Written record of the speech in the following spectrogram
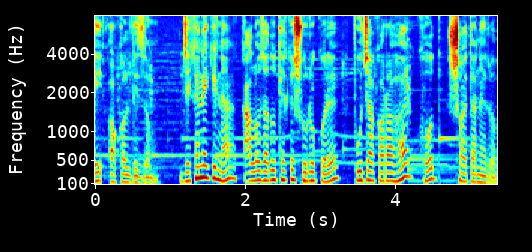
এই অকাল্টিজম, যেখানে কিনা কালো জাদু থেকে শুরু করে পূজা করা হয় খোদ শয়তানেরও।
